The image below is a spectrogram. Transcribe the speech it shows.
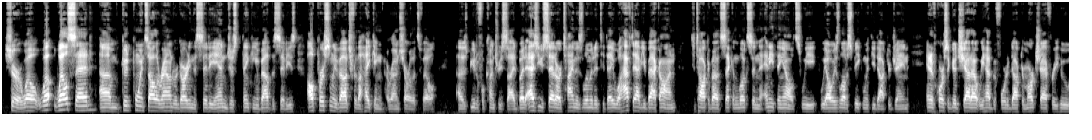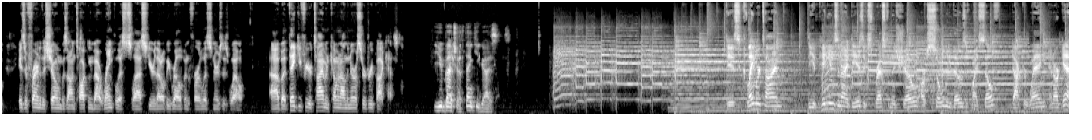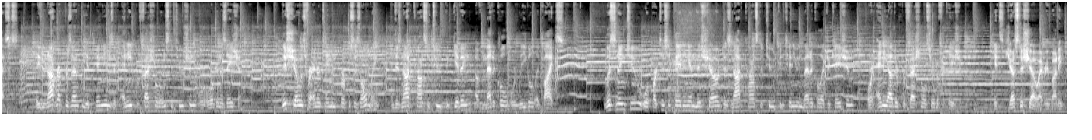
Sure. Well, well, well said. Um, good points all around regarding the city and just thinking about the cities. I'll personally vouch for the hiking around Charlottesville. Uh, it's beautiful countryside. But as you said, our time is limited today. We'll have to have you back on to talk about second looks and anything else. We we always love speaking with you, Dr. Jane. And of course, a good shout out we had before to Dr. Mark Shaffrey, who is a friend of the show and was on talking about rank lists last year. That'll be relevant for our listeners as well. Uh, but thank you for your time and coming on the Neurosurgery Podcast. You betcha. Thank you, guys. Disclaimer time. The opinions and ideas expressed in this show are solely those of myself, Dr. Wang, and our guests. They do not represent the opinions of any professional institution or organization. This show is for entertainment purposes only and does not constitute the giving of medical or legal advice. Listening to or participating in this show does not constitute continuing medical education or any other professional certification. It's just a show, everybody.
